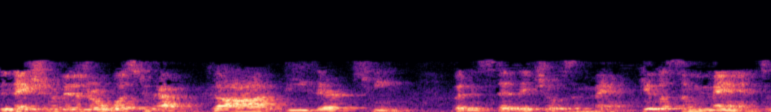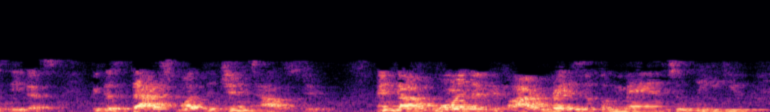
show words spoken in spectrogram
The nation of Israel was to have God be their king, but instead they chose a man. Give us a man to lead us because that's what the Gentiles do. And God warned them if I raise up a man to lead you,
